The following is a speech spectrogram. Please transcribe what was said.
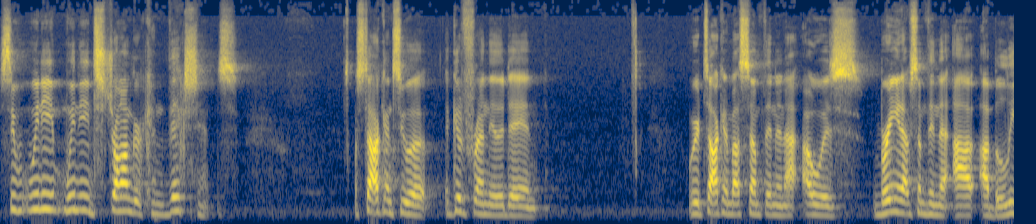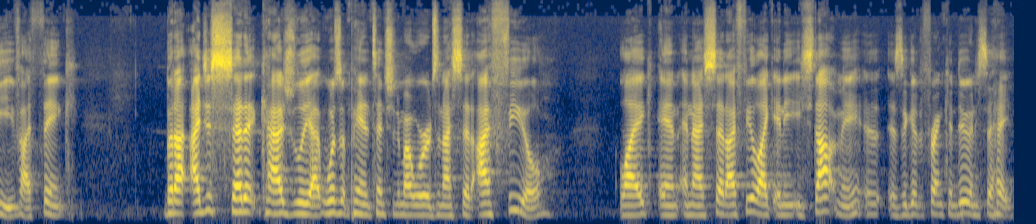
See, we need, we need stronger convictions. I was talking to a, a good friend the other day, and we were talking about something, and I, I was bringing up something that I, I believe, I think, but I, I, just said it casually. I wasn't paying attention to my words, and I said, I feel like, and, and I said, I feel like, and he, he stopped me, as a good friend can do, and he said, Hey,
